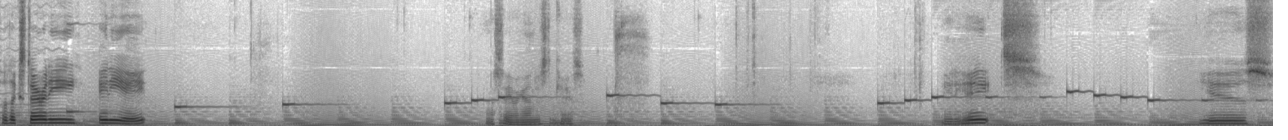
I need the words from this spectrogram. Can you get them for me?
So dexterity, 88. I'll save again just in case. 88. Use.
